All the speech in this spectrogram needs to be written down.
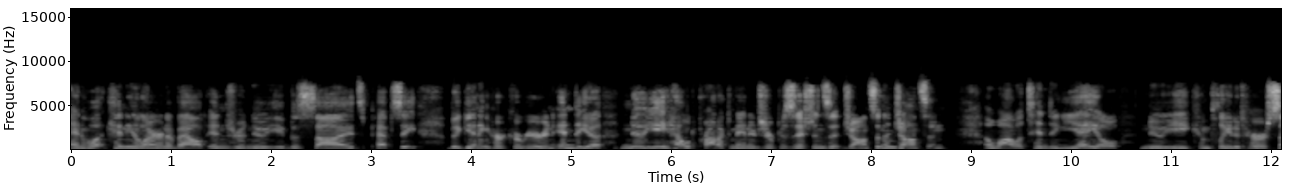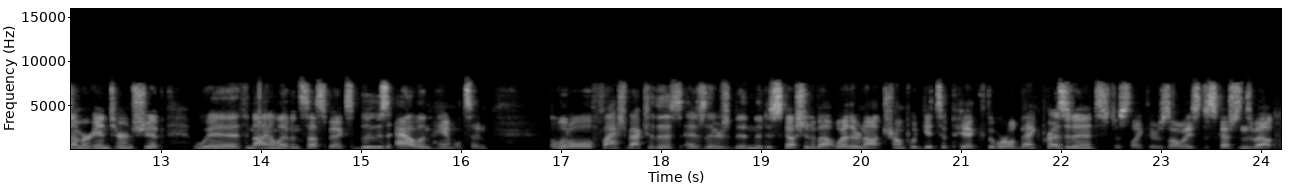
And what can you learn about Indra Nooyi besides Pepsi? Beginning her career in India, Nooyi held product manager positions at Johnson & Johnson. And while attending Yale, Nooyi completed her summer internship with 9/11 suspects Booz Allen Hamilton. A little flashback to this, as there's been the discussion about whether or not Trump would get to pick the World Bank president, just like there's always discussions about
